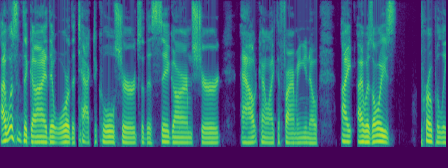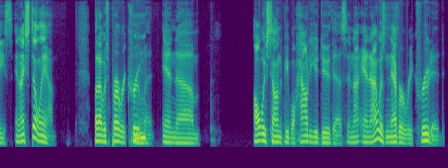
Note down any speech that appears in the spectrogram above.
I wasn't the guy that wore the tactical shirts or the sig arms shirt out, kind of like the fireman. You know, I I was always pro police, and I still am, but I was pro recruitment, mm-hmm. and um, always telling the people how do you do this, and I and I was never recruited.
